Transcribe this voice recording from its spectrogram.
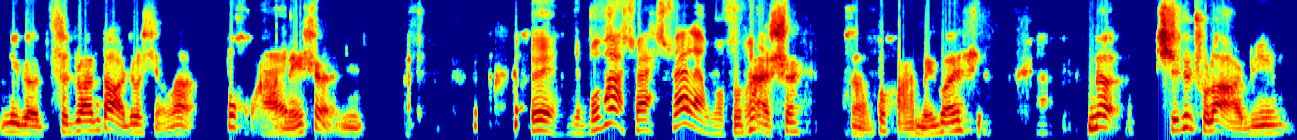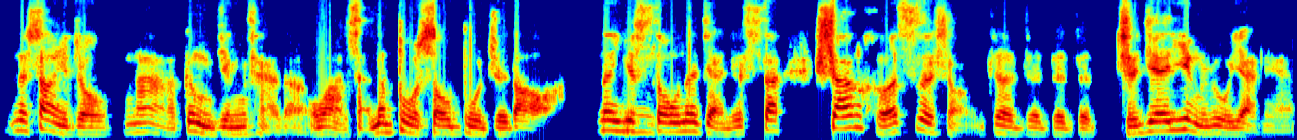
那个瓷砖道就行了，不滑没事儿。你对你不怕摔，摔了我不怕摔，嗯，不滑没关系。那其实除了尔滨，那上一周那更精彩的，哇塞，那不搜不知道啊！那一搜，那简直三山河四省，这这这这直接映入眼帘。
